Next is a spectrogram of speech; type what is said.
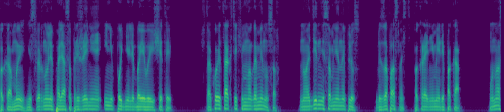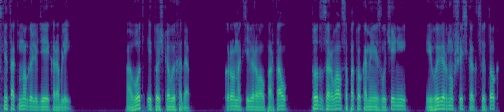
пока мы не свернули поля сопряжения и не подняли боевые щиты. В такой тактике много минусов, но один несомненный плюс — безопасность, по крайней мере пока. У нас не так много людей и кораблей. А вот и точка выхода. Крон активировал портал, тот взорвался потоками излучений и, вывернувшись как цветок,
